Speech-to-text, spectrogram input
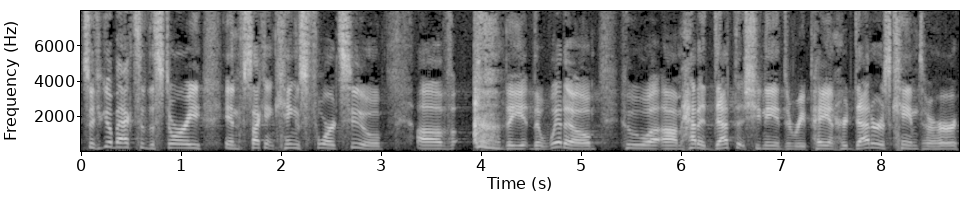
So if you go back to the story in 2 kings 4 2 of the, the widow who um, had a debt that she needed to repay and her debtors came to her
